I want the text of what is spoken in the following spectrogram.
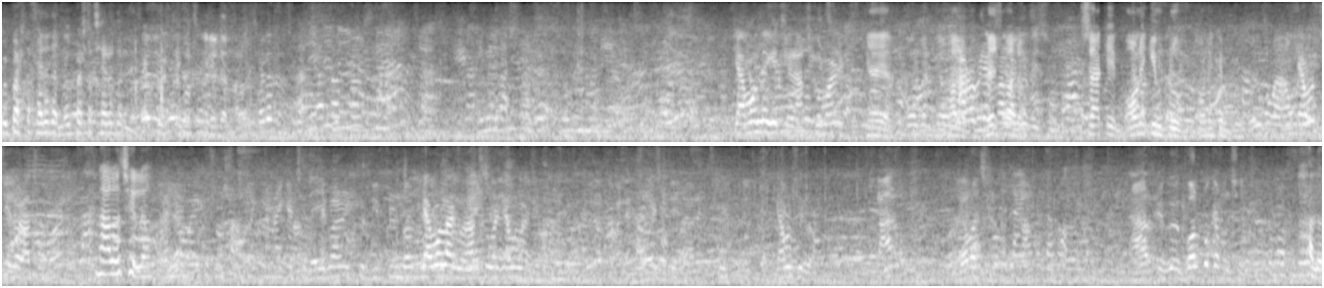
ওই পাশটা ছেড়ে দেন ওই পাশটা ছেড়ে দেন। কেমন লেগেছে রাজকুমার? হ্যাঁ ভালো বেশ ভালো সাকিব অনেক ইমপ্রুভ অনেক ইমপ্রুভ কেমন ছিল রাজকুমার? ভালো ছিল। এবার একটু ডিফারেন্ট ভাবে কেমন লাগল রাজকুমার? কেমন লাগল? কেমন ছিল? কেমন ছিল? আর গল্প কেমন ছিল? ভালো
